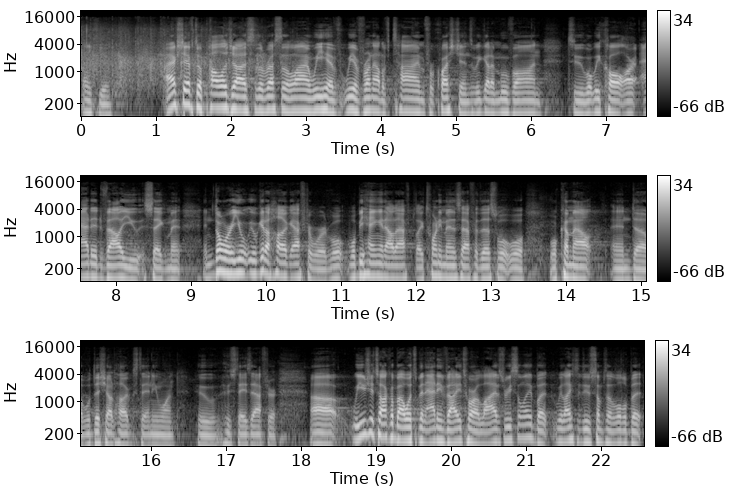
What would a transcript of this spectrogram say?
thank you. I actually have to apologize to the rest of the line. We have we have run out of time for questions. We got to move on to what we call our added value segment. And don't worry, you, will get a hug afterward. We'll we'll be hanging out after like 20 minutes after this. We'll we'll we'll come out and uh, we'll dish out hugs to anyone who who stays after. Uh, we usually talk about what's been adding value to our lives recently, but we like to do something a little bit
